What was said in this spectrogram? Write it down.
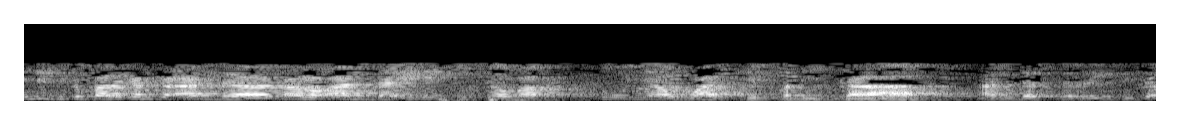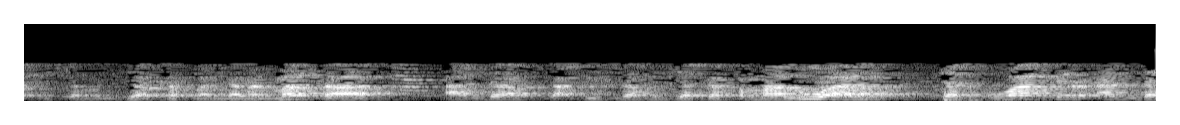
Ini dikembalikan ke Anda. Kalau Anda ini sudah waktunya wajib menikah, Anda sering tidak bisa menjaga pandangan mata, Anda nggak bisa menjaga kemaluan, dan khawatir Anda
